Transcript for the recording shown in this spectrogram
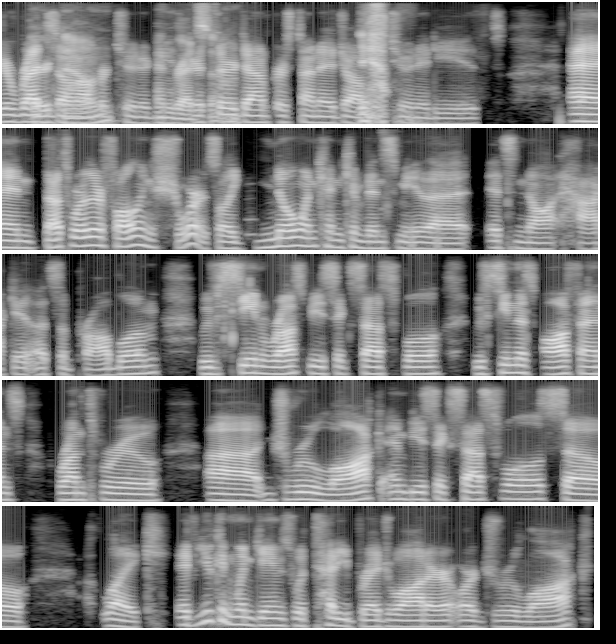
Your red Third zone opportunities, red your zone. third down percentage opportunities. And that's where they're falling short. So like no one can convince me that it's not Hackett that's the problem. We've seen Russ be successful. We've seen this offense run through uh Drew Lock and be successful. So like if you can win games with Teddy Bridgewater or Drew Lock,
